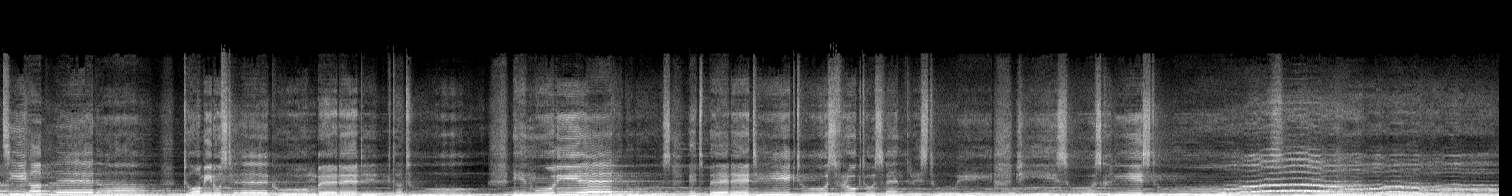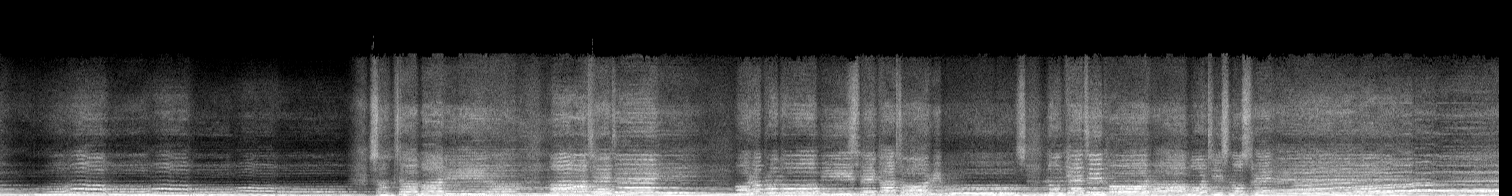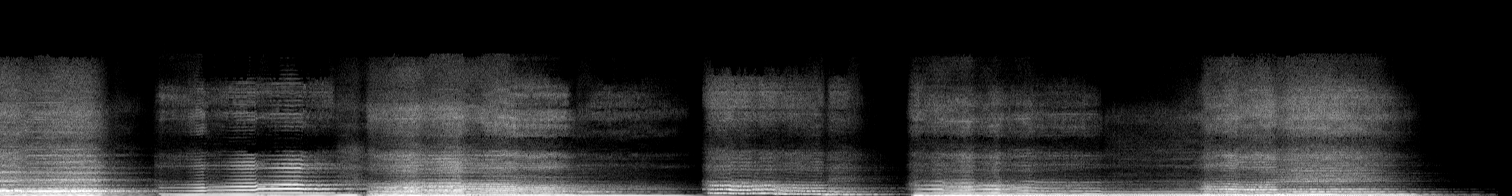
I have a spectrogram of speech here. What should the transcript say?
gratia plena Dominus tecum benedicta benedictus fructus ventris tui Iesus Christus. Sancta Maria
